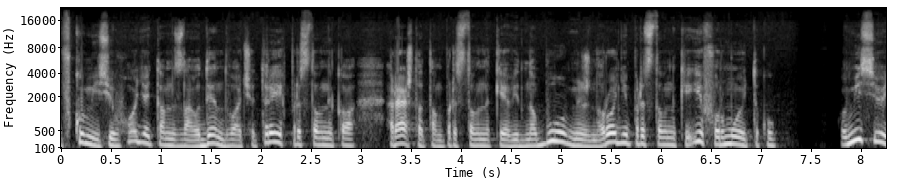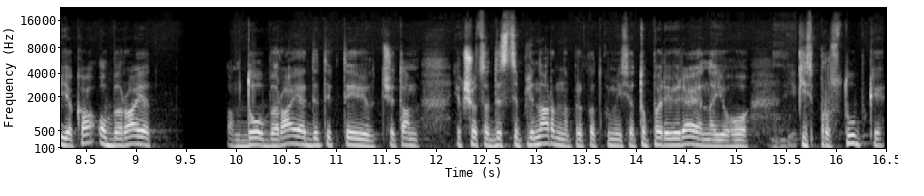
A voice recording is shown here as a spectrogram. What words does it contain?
в комісію входять, там не знаю, один, два чи три їх представника, решта там представники від НАБУ, міжнародні представники, і формують таку комісію, яка обирає там дообирає детективів, чи там, якщо це дисциплінарна, наприклад, комісія, то перевіряє на його якісь проступки.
